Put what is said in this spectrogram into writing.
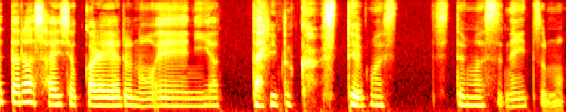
えたら最初からやるのを永遠にやったりとか してますしてますねいつも。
